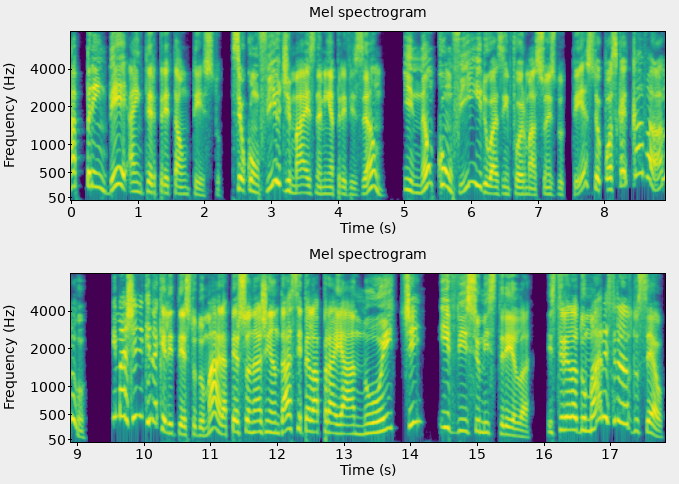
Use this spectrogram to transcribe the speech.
aprender a interpretar um texto. Se eu confio demais na minha previsão e não confiro as informações do texto, eu posso cair do cavalo. Imagine que naquele texto do mar, a personagem andasse pela praia à noite e visse uma estrela. Estrela do mar ou estrela do céu?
